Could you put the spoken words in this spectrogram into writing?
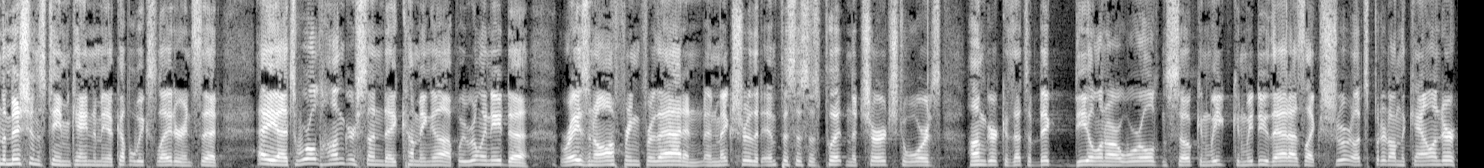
the missions team came to me a couple weeks later and said, hey, uh, it's World Hunger Sunday coming up. We really need to raise an offering for that and, and make sure that emphasis is put in the church towards hunger because that's a big deal in our world. And so, can we, can we do that? I was like, sure, let's put it on the calendar.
